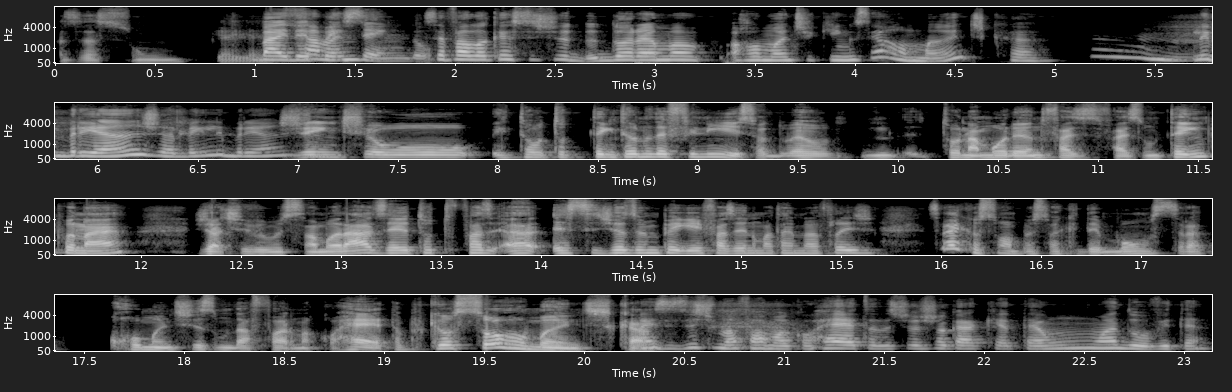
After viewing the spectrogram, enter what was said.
às vezes assisto um. E aí é Vai Tá, dependendo. Você falou que assiste dorama romantiquinho. Você é romântica? Hum. Librianja? Bem librianja? Gente, eu. Então, eu tô tentando definir isso. Eu, eu tô namorando faz, faz um tempo, né? Já tive muitos namorados. Aí eu tô fazendo. Esses dias eu me peguei fazendo uma timeline. Eu falei, será que eu sou uma pessoa que demonstra romantismo da forma correta? Porque eu sou romântica. Mas existe uma forma correta? Deixa eu jogar aqui até uma dúvida.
